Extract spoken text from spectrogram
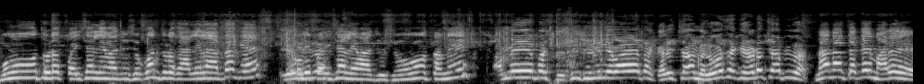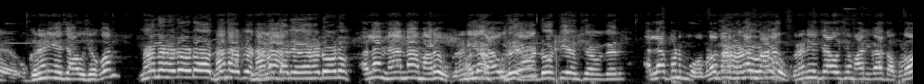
હું થોડાક પૈસા લેવા જઉં છું. કોણ થોડાક આલેલા હતા કે? એટલે પૈસા લેવા જઉં છું. તમે? અમે બસ જુતરી ઠેલી લેવા આવ્યા હતા. ઘરે ચા મેળવા છે કે હેડો ચા પીવા? ના ના ચકાઈ મારે ઉઘરણીએ જાવ છે કોણ? ના ના હેડો હેડો ના, ના, હેડો હેડો. અલા ના ના મારે ઉઘરણીએ જાવ છે. હેડો કેમ છે વગર? અલા પણ મોબળો ના, મારે ઉઘરણીએ જાવ છે મારી વાત હબળો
